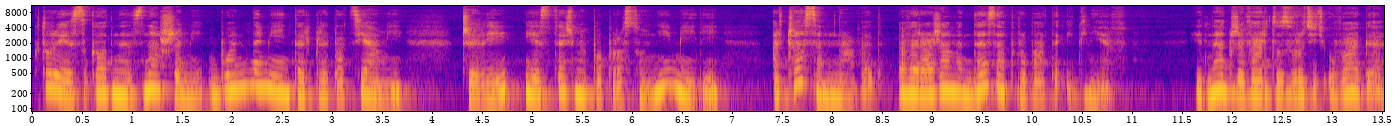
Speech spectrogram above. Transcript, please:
który jest zgodny z naszymi błędnymi interpretacjami, czyli jesteśmy po prostu niemili, a czasem nawet wyrażamy dezaprobatę i gniew. Jednakże warto zwrócić uwagę,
